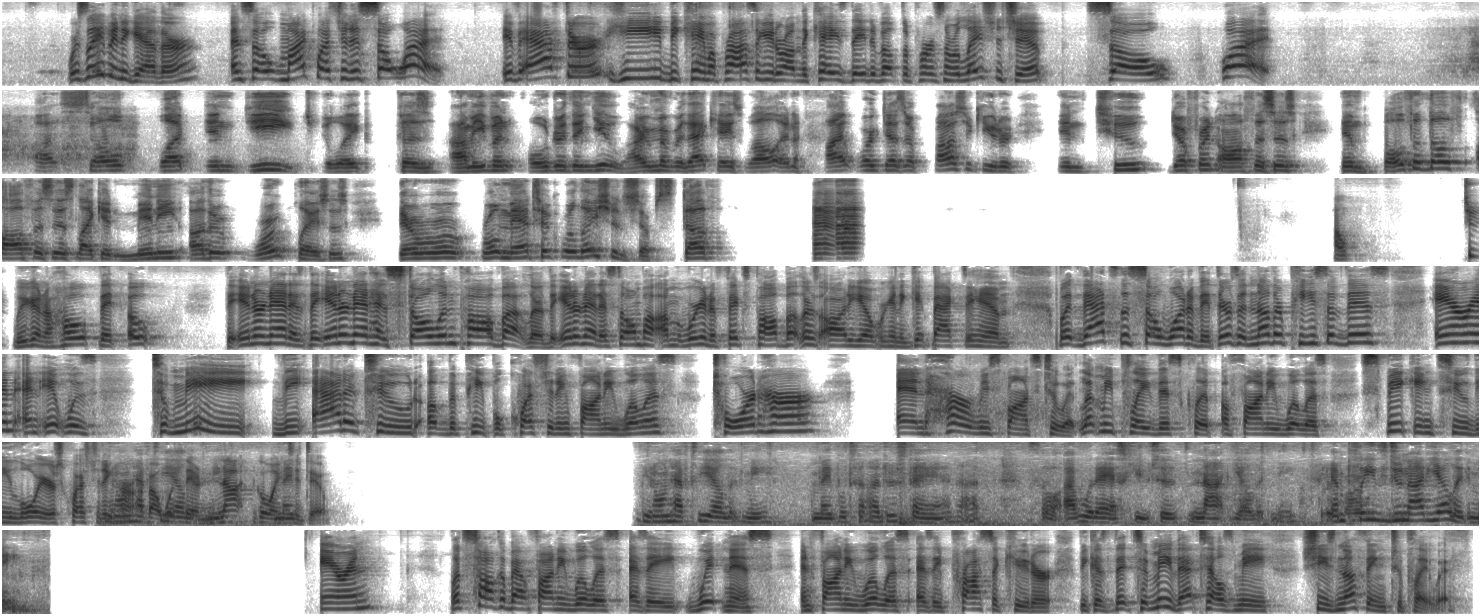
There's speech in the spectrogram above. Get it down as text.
we're sleeping together. And so my question is, so what? If after he became a prosecutor on the case, they developed a personal relationship, so what? Uh, so what indeed, Joy, because I'm even older than you. I remember that case well, and I worked as a prosecutor in two different offices. In both of those offices, like in many other workplaces, there were romantic relationships. Stuff Oh, we're going to hope that, oh, the internet is the internet has stolen Paul Butler. The internet has stolen Paul. I mean, we're going to fix Paul Butler's audio. We're going to get back to him. But that's the so what of it. There's another piece of this, Errin, and it was to me the attitude of the people questioning Fani Willis toward her and her response to it. Let me play this clip of Fani Willis speaking to the lawyers questioning her about what they're not going to do. You don't have to yell at me. I'm able to understand. I, so I would ask you to not yell at me. And please do not yell at me. Errin, let's talk about Fani Willis as a witness and Fani Willis as a prosecutor, because that, to me, that tells me she's nothing to play with.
